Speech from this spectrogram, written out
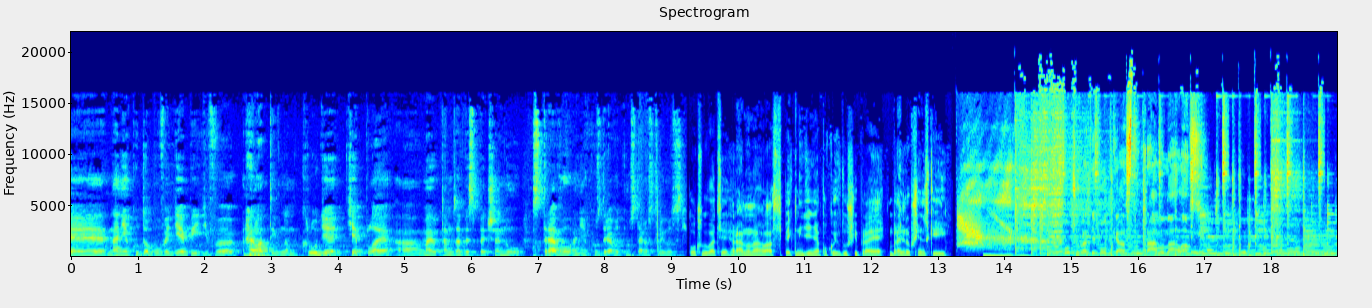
na nejakú dobu vedie byť v relatívnom kľude, teple a majú tam zabezpečenú stravu a nejakú zdravotnú starostlivosť. Počúvate ráno na hlas. Pekný deň a pokoj v duši praje. Brani Robšinský. Počúvate podcast Ráno na hlas.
